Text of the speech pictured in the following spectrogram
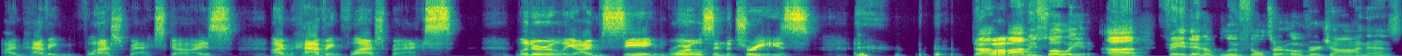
I'm having flashbacks, guys. I'm having flashbacks. Literally, I'm seeing Royals in the trees. John, Well- Bobby slowly uh fade in a blue filter over John as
